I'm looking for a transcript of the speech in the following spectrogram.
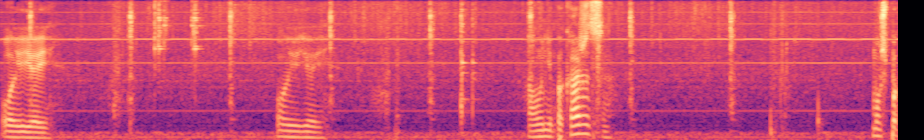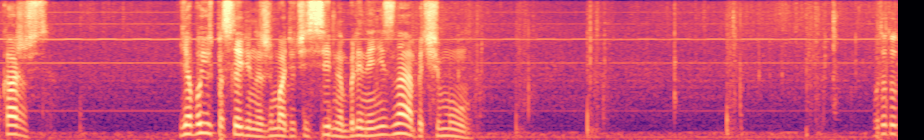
Ой-ой-ой. Ой-ой-ой. А он не покажется? Может покажешься? Я боюсь последнюю нажимать очень сильно. Блин, я не знаю почему. Вот эту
